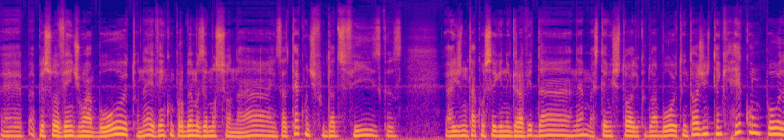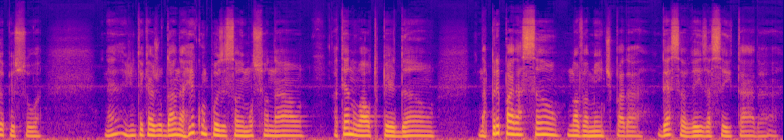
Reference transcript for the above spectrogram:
é, a pessoa vem de um aborto, né? E vem com problemas emocionais, até com dificuldades físicas, aí não está conseguindo engravidar, né? Mas tem um histórico do aborto, então a gente tem que recompor a pessoa, né? A gente tem que ajudar na recomposição emocional, até no auto perdão, na preparação novamente para dessa vez aceitar a,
